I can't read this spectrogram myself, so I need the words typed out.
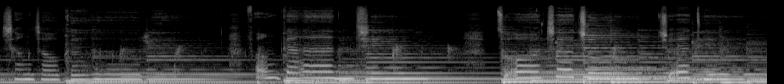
想找个人放感情，做这种决定，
